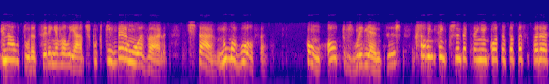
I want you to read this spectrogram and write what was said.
que na altura de serem avaliados, porque tiveram o azar de estar numa bolsa com outros brilhantes, que só 25% é que têm cota para, para, para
